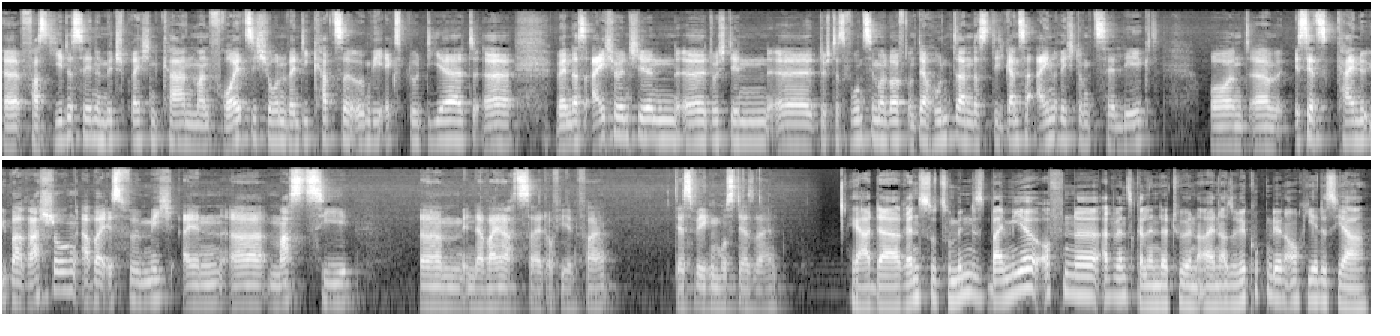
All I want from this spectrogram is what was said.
äh, fast jede Szene mitsprechen kann. Man freut sich schon, wenn die Katze irgendwie explodiert, äh, wenn das Eichhörnchen äh, durch, den, äh, durch das Wohnzimmer läuft und der Hund dann das, die ganze Einrichtung zerlegt. Und äh, ist jetzt keine Überraschung, aber ist für mich ein äh, Must-See ähm, in der Weihnachtszeit auf jeden Fall. Deswegen muss der sein. Ja, da rennst du zumindest bei mir offene Adventskalendertüren ein. Also wir gucken den auch jedes Jahr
